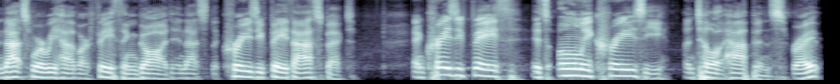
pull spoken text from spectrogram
And that's where we have our faith in God, and that's the crazy faith aspect. And crazy faith, it's only crazy until it happens, right?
